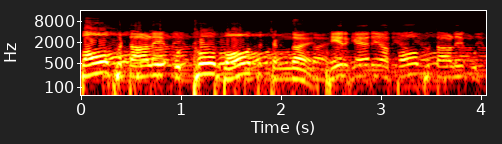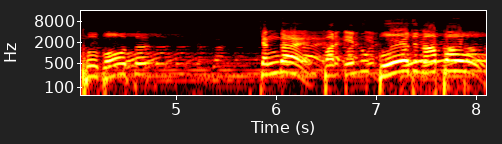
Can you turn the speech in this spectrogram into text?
ਪੌ ਫਟਾਲੇ ਉੱਠੋ ਬਹੁਤ ਚੰਗਾ ਹੈ। ਫੇਰ ਕਹਿ ਰਿਹਾ ਪੌ ਫਟਾਲੇ ਉੱਠੋ ਬਹੁਤ ਚੰਗਾ ਹੈ। ਪਰ ਇਹਨੂੰ ਬੋਝ ਨਾ ਪਾਓ।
